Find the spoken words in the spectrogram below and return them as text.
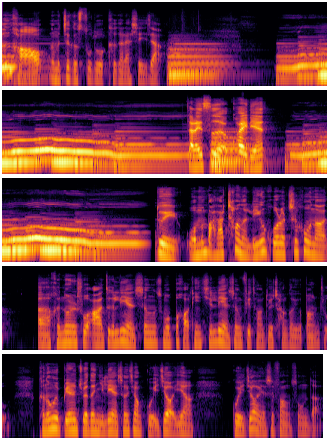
很好，那么这个速度，可可来试一下。再来一次，快一点。对我们把它唱的灵活了之后呢？呃，很多人说啊，这个练声什么不好听，其实练声非常对唱歌有帮助。可能会别人觉得你练声像鬼叫一样，鬼叫也是放松的。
